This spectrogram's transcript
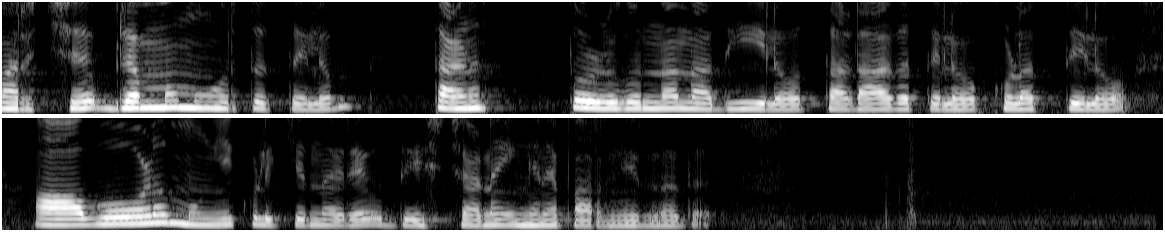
മറിച്ച് ബ്രഹ്മമുഹൂർത്തത്തിലും തണുത്തൊഴുകുന്ന നദിയിലോ തടാകത്തിലോ കുളത്തിലോ ആവോളം മുങ്ങി കുളിക്കുന്നവരെ ഉദ്ദേശിച്ചാണ് ഇങ്ങനെ പറഞ്ഞിരുന്നത്.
